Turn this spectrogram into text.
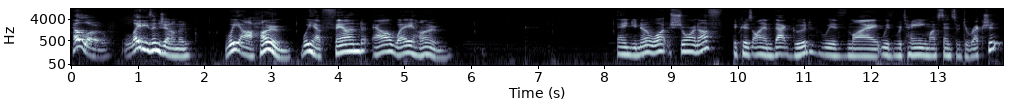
Hello, ladies and gentlemen. We are home. We have found our way home. And you know what? Sure enough, because I am that good with my with retaining my sense of direction,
